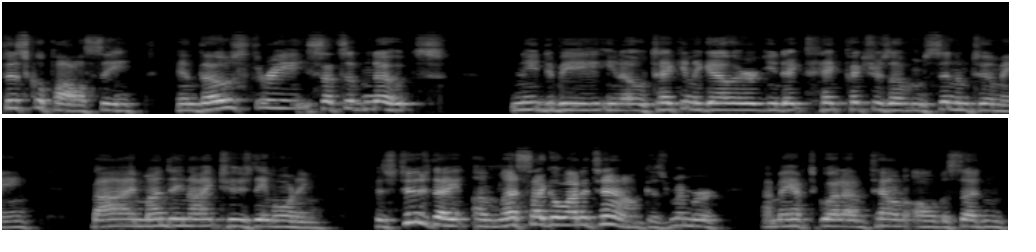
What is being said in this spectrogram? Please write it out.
fiscal policy, and those three sets of notes need to be, you know, taken together. You take, take pictures of them, send them to me by Monday night, Tuesday morning. Because Tuesday, unless I go out of town, because remember, I may have to go out of town all of a sudden.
